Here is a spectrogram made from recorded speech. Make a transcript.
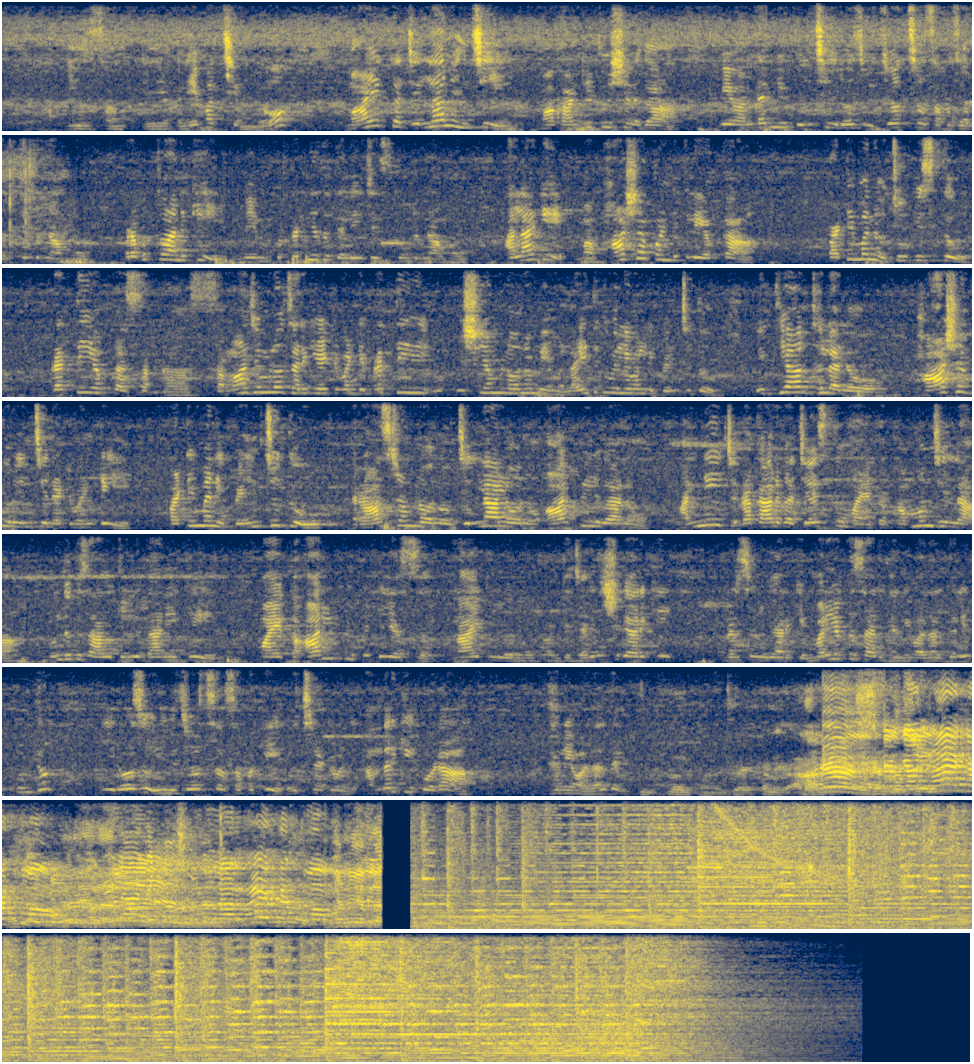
ఈ సం- ఈ యొక్క నేపథ్యంలో మా యొక్క జిల్లా నుంచి మా కాంట్రిబ్యూషన్గా మేమందరినీ పిలిచి ఈరోజు విజయోత్సవ సభ జరుపుకుంటున్నాము. ప్రభుత్వానికి మేము కృతజ్ఞత తెలియజేసుకుంటున్నాము. అలాగే మా భాషా పండితుల యొక్క పటిమను చూపిస్తూ ప్రతి ఒక్క స- సమాజంలో జరిగేటువంటి ప్రతి విషయంలోనూ మేము నైతిక విలువల్ని పెంచుతూ విద్యార్థులలో భాష గురించినటువంటి పటిమని పెంచుతూ రాష్ట్రంలోనూ జిల్లాలోనూ ఆర్పీలుగాను అన్ని రకాలుగా చేస్తూ మా యొక్క ఖమ్మం జిల్లా ముందుకు సాగుతుంది. దానికి మా యొక్క ఆర్యూపీపీటీఎస్ నాయకులు అయినటువంటి జగదీష్ గారికి నరసింహ గారికి మరి ఒక్కసారి ధన్యవాదాలు తెలుపుకుంటూ ఈరోజు ఈ విజయోత్సవ సభకి వచ్చినటువంటి అందరికీ కూడా ధన్యవాదాలు తెలుపుతున్నాను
